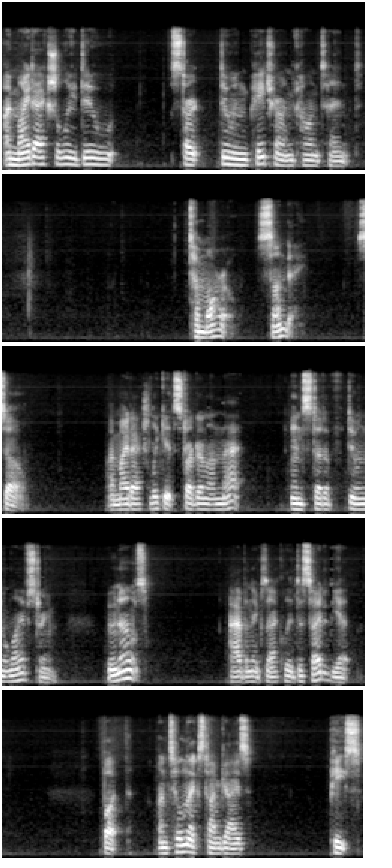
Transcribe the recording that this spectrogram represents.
I might actually do start doing Patreon content tomorrow, Sunday. So, I might actually get started on that instead of doing a live stream. Who knows? I haven't exactly decided yet. But until next time, guys, peace.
